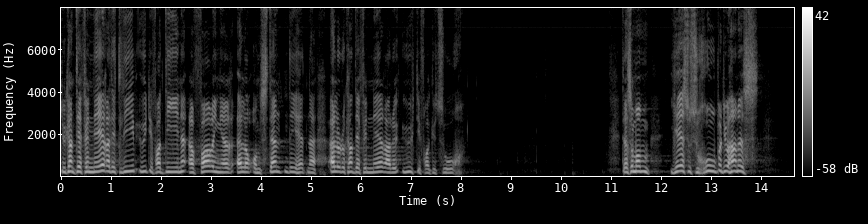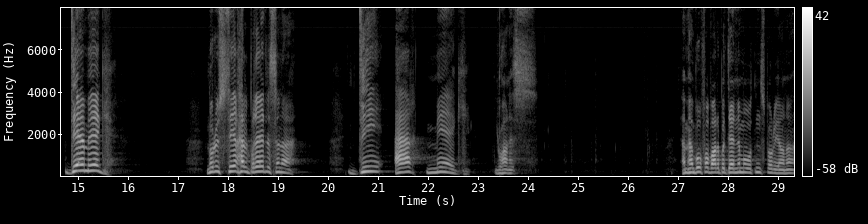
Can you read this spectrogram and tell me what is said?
Du kan definere ditt liv ut ifra dine erfaringer eller omstendighetene, eller du kan definere det ut ifra Guds ord. Det er som om Jesus roper til Johannes, 'Det er meg.' Når du ser helbredelsene, det er meg, Johannes. Men hvorfor var det på denne måten, spør du gjerne.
